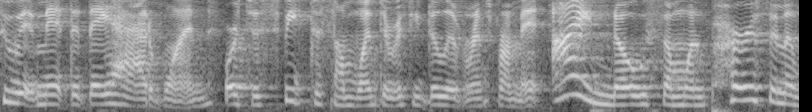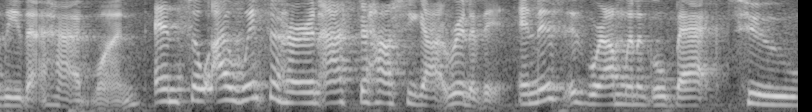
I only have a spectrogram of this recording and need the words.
to admit that they had one or to speak to someone to receive deliverance from it. I know someone personally that had one. And so I went to her and asked her how she got rid of it. And this is where I'm going to go back to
